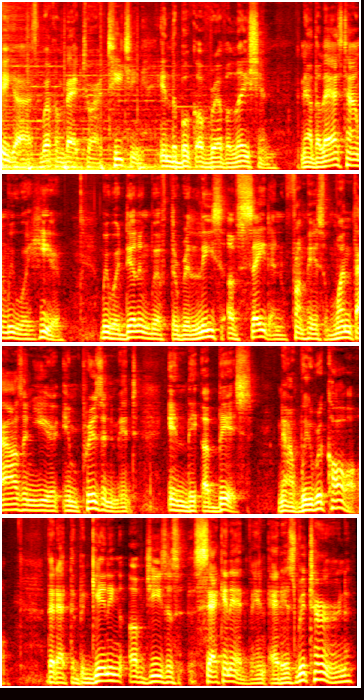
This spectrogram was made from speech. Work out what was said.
Okay, guys, welcome back to our teaching in the book of Revelation. Now, the last time we were here, we were dealing with the release of Satan from his 1,000 year imprisonment in the abyss. Now, we recall that at the beginning of Jesus' second advent, at his return,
